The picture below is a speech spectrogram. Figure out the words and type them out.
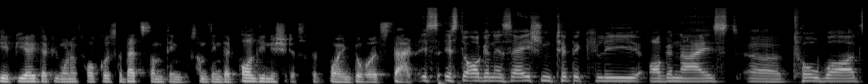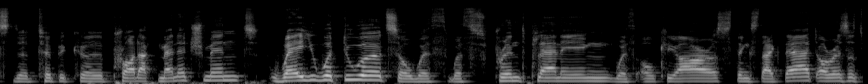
KPI that we want to focus. So that's something something that all the initiatives could point towards that. Is is the organization typically organized uh, towards the typical product management way you would do it? So with with sprint planning, with OKRs, things like that, or is it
